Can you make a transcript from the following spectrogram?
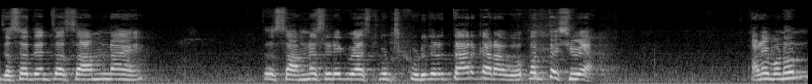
जसं त्यांचा सामना आहे तर सामन्यासाठी एक व्यासपीठ कुठेतरी तयार करावं फक्त शिव्या. आणि म्हणून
